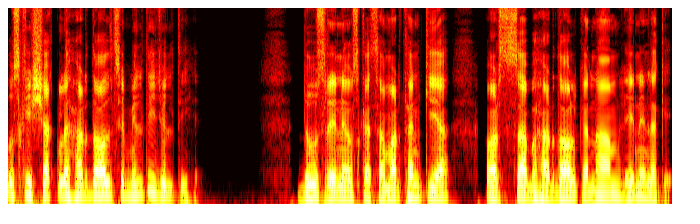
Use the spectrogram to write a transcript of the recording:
उसकी शक्ल हर दौल से मिलती जुलती है। दूसरे ने उसका समर्थन किया और सब हरदौल का नाम लेने लगे।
